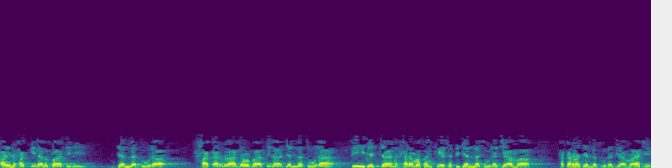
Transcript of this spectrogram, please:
عن الحق إلى الباطل. جلته حق الراقم باطلا جلته لا فيه ججان حرم كان كيست جلته لا جأما حق الرا جلته لا جأما جي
